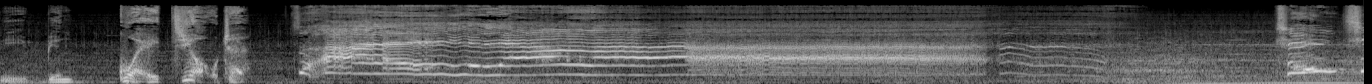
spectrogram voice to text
一边怪叫着。臣妾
